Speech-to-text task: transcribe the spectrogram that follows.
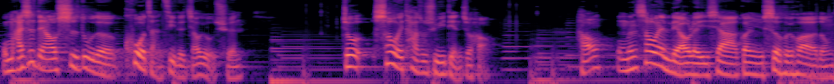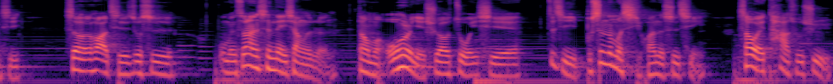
我们还是得要适度的扩展自己的交友圈，就稍微踏出去一点就好。好，我们稍微聊了一下关于社会化的东西。社会化其实就是我们虽然是内向的人，但我们偶尔也需要做一些自己不是那么喜欢的事情，稍微踏出去。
